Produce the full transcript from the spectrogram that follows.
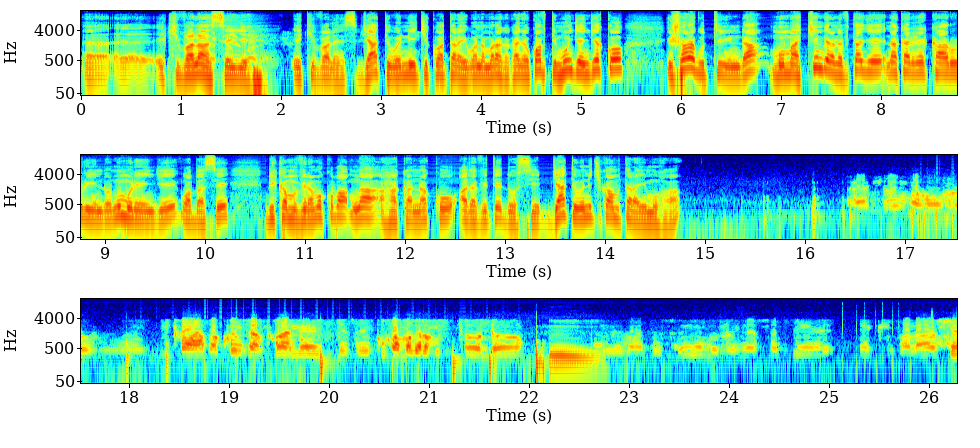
eh, equivalence ye. Equivalence. Byatewe n'iki kuba atarayibona muri aka kanya? Kuko afite impungenge ko ishobora gutinda mu makimbirane afitanye n'akarere ka Rulindo n'umurenge wa Base bikamuviramo kuba mwahakana ko adafite dosiye byatewe n'iki kuba mutarayimuha ndumva abakunzi Antoine yigeze kumpamagara mu gitondo badosiye umuntu yasabye ekivalance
